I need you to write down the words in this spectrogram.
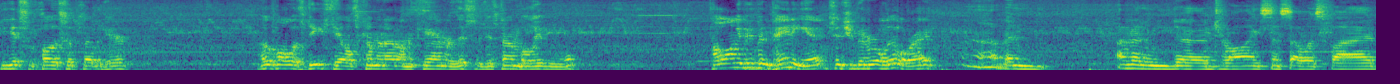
You get some close-ups of it here. I hope all those details coming out on the camera. This is just unbelievable. How long have you been painting it? Since you've been real little, right? I've been I've been uh, drawing since I was five.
